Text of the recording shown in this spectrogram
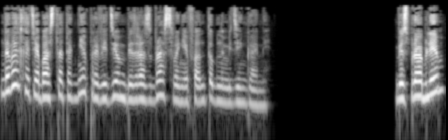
Давай хотя бы остаток дня проведем без разбрасывания фантомными деньгами. Без проблем.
